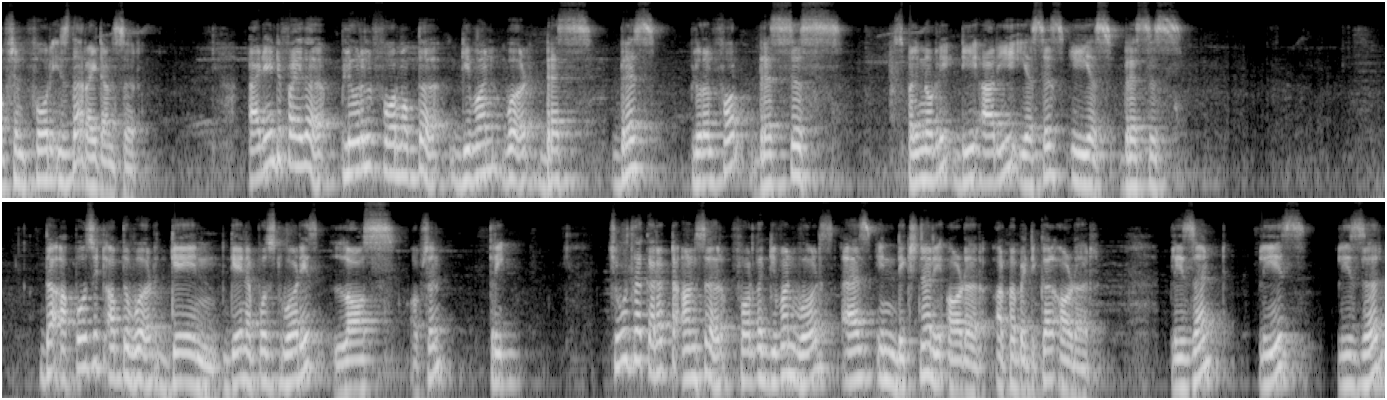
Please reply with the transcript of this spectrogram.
option four is the right answer identify the plural form of the given word dress dress plural for dresses spelling ನೋಡ್ರಿ D R E S S E S dresses the opposite of the word gain gain opposite word is loss option three choose the correct answer for the given words as in dictionary order alphabetical order pleasant please pleasure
